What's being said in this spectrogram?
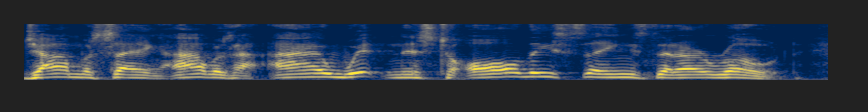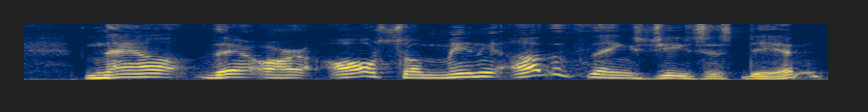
John was saying, I was an eyewitness to all these things that I wrote. Now, there are also many other things Jesus did,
